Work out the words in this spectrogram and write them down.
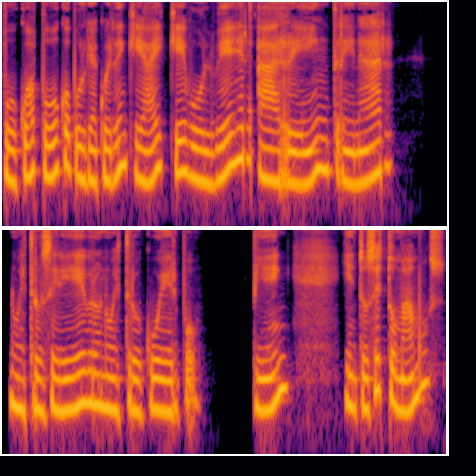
poco a poco porque acuerden que hay que volver a reentrenar nuestro cerebro, nuestro cuerpo. Bien, y entonces tomamos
